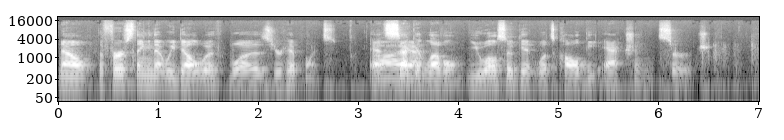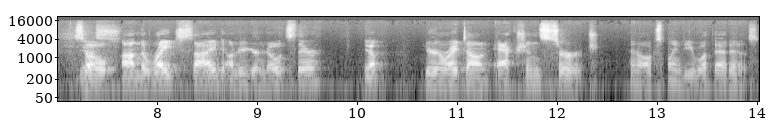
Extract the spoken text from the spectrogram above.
Now, the first thing that we dealt with was your hit points. At Uh, yeah. second level, you also get what's called the action surge. So Yes. on the right side, under your notes there, Yep. you're going to write down action surge, and I'll explain to you what that is.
